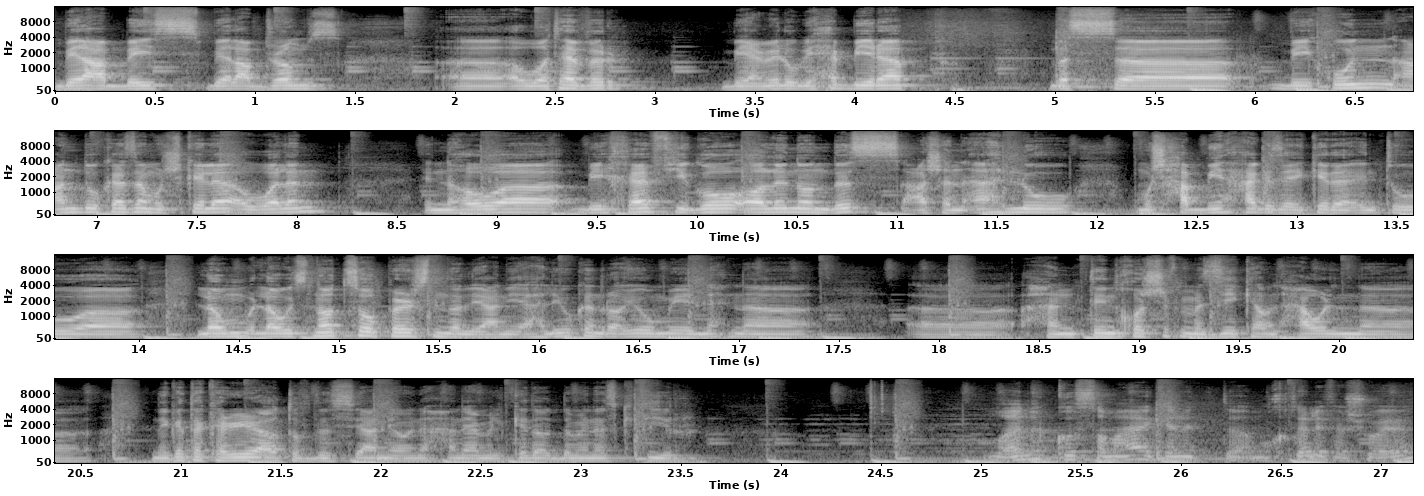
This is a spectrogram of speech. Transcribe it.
بيلعب bass بيلعب درامز أو whatever بيعملوا بيحب يراب. بس آه، بيكون عنده كذا مشكلة. اولا إن هو بيخاف يجو all in on this عشان أهله مش حابين حاجة زي كده. أنتوا آه، لو لو it's not so personal يعني اهليه كان رأيهم إيه؟ إن إحنا آه، هنبتدي نخش في مزيكا ونحاول ن get career out of this يعني أو إن هنعمل كده قدام ناس كتير. والله القصة معايا كانت مختلفة شوية.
